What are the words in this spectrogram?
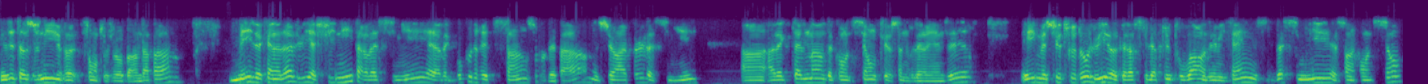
Les États-Unis font toujours bande à part. Mais le Canada, lui, a fini par la signer avec beaucoup de réticence au départ. M. Harper l'a signé avec tellement de conditions que ça ne voulait rien dire. Et M. Trudeau, lui, lorsqu'il a pris le pouvoir en 2015, il a signé sans condition.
